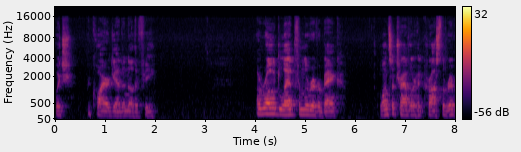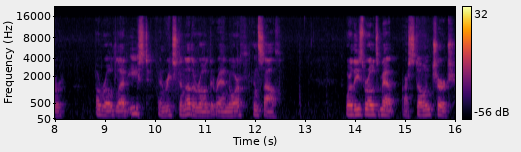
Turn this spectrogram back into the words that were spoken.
which required yet another fee. A road led from the river bank. Once a traveler had crossed the river, a road led east and reached another road that ran north and south. Where these roads met, our stone church,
